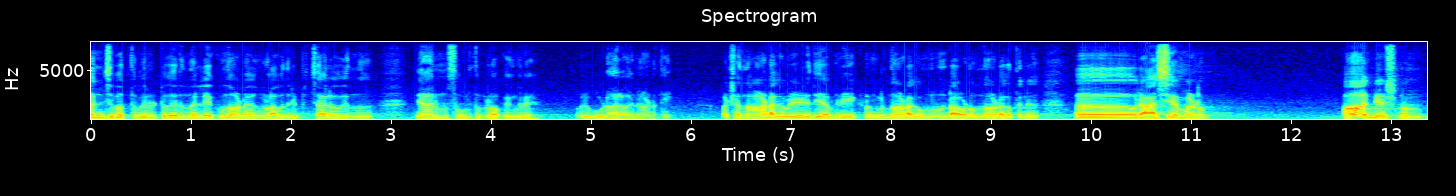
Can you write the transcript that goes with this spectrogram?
അഞ്ച് പത്ത് മിനിറ്റ് വരുന്ന ലഘുനാടകങ്ങൾ അവതരിപ്പിച്ചാലോ എന്ന് ഞാനും സുഹൃത്തുക്കളൊക്കെ ഇങ്ങനെ ഒരു ഗൂഢാലോചന നടത്തി. പക്ഷേ നാടകം എഴുതി അഭിനയിക്കണമെങ്കിൽ നാടകം ഉണ്ടാവണം നാടകത്തിന് ഒരാശയം വേണം. ആ അന്വേഷണം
